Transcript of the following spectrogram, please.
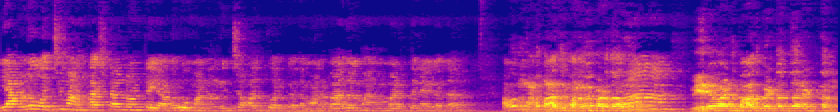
ఎవరు వచ్చి మన కష్టాల్లో ఉంటే ఎవరు మన నుంచి ఆదుకోరు కదా. మన బాధలు మనం పడితేనే కదా. అవును మన బాధలు మనమే పడదాము. వేరే వాడిని బాధ పెట్టొద్దు అని అంటున్నాను.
